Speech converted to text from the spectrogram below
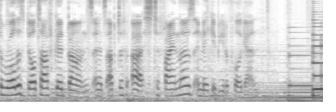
The world is built off good bones, and it's up to us to find those and make it beautiful again.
